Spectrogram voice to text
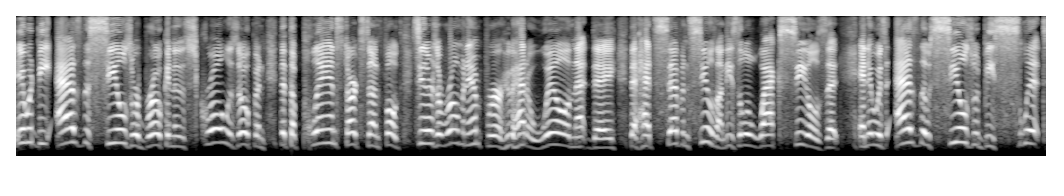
it would be as the seals were broken and the scroll is opened that the plan starts to unfold. See, there's a Roman emperor who had a will in that day that had seven seals on these little wax seals that and it was as those seals would be slit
